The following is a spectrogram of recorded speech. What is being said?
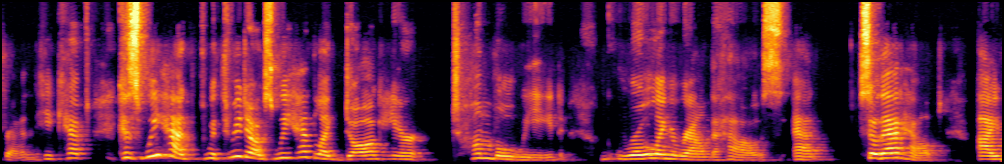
friend. He kept because we had with three dogs we had like dog hair tumbleweed rolling around the house and so that helped. I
